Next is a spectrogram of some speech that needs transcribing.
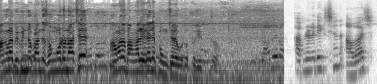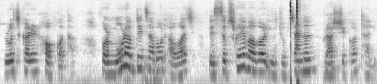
বাংলার বিভিন্ন প্রান্তে সংগঠন আছে। আমরা বাঙালির কাছে পৌঁছে দেবো তথ্যচিত্র আপনারা দেখছেন আওয়াজ রোজগারের হক কথা। For more updates about Awaaz please subscribe our YouTube channel Rajshekhar Thali.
